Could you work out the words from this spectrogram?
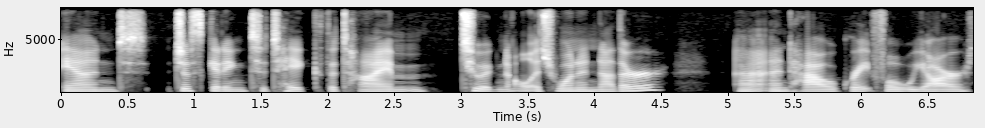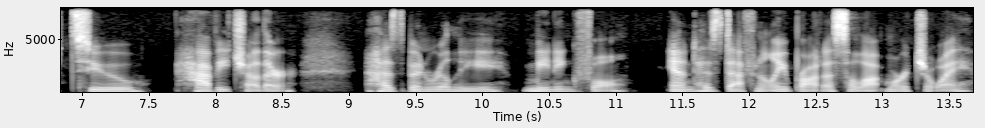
And just getting to take the time to acknowledge one another uh, and how grateful we are to have each other has been really meaningful and has definitely brought us a lot more joy.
